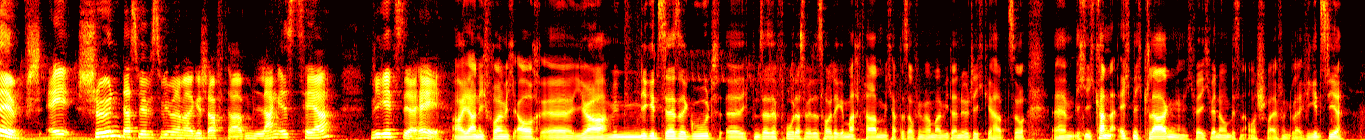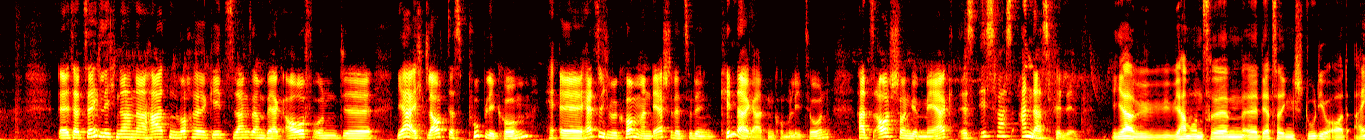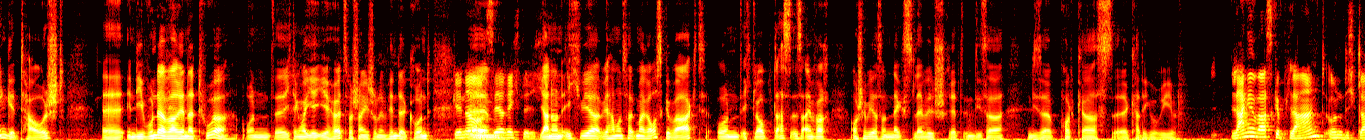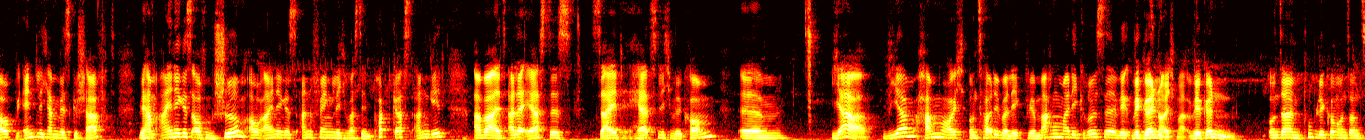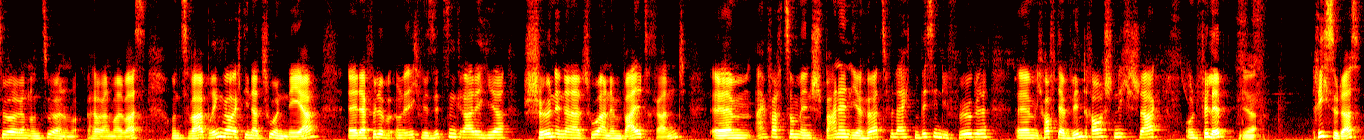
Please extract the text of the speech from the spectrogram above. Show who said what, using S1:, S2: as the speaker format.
S1: Ey, Philipp! Ey, schön, dass wir es wieder mal geschafft haben. Lang ist's her. Wie geht's dir? Hey.
S2: Oh Jan, ich freue mich auch. Äh, ja, mir, mir, geht's sehr, sehr gut. Äh, ich bin sehr, sehr froh, dass wir das heute gemacht haben. Ich habe das auf jeden Fall mal wieder nötig gehabt. So, ähm, ich, ich kann echt nicht klagen. Ich, ich werde noch ein bisschen ausschweifen gleich. Wie geht's dir?
S1: Äh, tatsächlich nach einer harten Woche geht's langsam bergauf und äh, ja, ich glaube, das Publikum, äh, herzlich willkommen an der Stelle zu den Kindergartenkommilitonen, hat es auch schon gemerkt. Es ist was anders, Philipp.
S2: Ja, wir, wir haben unseren äh, derzeitigen Studioort eingetauscht äh, in die wunderbare Natur. Und äh, ich denke mal, ihr, ihr hört es wahrscheinlich schon im Hintergrund.
S1: Genau, ähm, sehr richtig.
S2: Jan und ich, wir, wir haben uns heute mal rausgewagt. Und ich glaube, das ist einfach auch schon wieder so ein Next-Level-Schritt in dieser, in dieser Podcast-Kategorie.
S1: Lange war es geplant und ich glaube, endlich haben wir es geschafft. Wir haben einiges auf dem Schirm, auch einiges anfänglich, was den Podcast angeht. Aber als allererstes seid herzlich willkommen. Ähm, ja, wir haben euch, uns heute überlegt, wir machen mal die Größe, wir, wir gönnen euch mal, wir gönnen unserem Publikum, unseren Zuhörerinnen und Zuhörern mal was. Und zwar bringen wir euch die Natur näher. Äh, der Philipp und ich, wir sitzen gerade hier schön in der Natur an einem Waldrand. Ähm, einfach zum Entspannen. Ihr hört vielleicht ein bisschen die Vögel. Ähm, ich hoffe, der Wind rauscht nicht stark. Und Philipp,
S2: ja.
S1: riechst du das?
